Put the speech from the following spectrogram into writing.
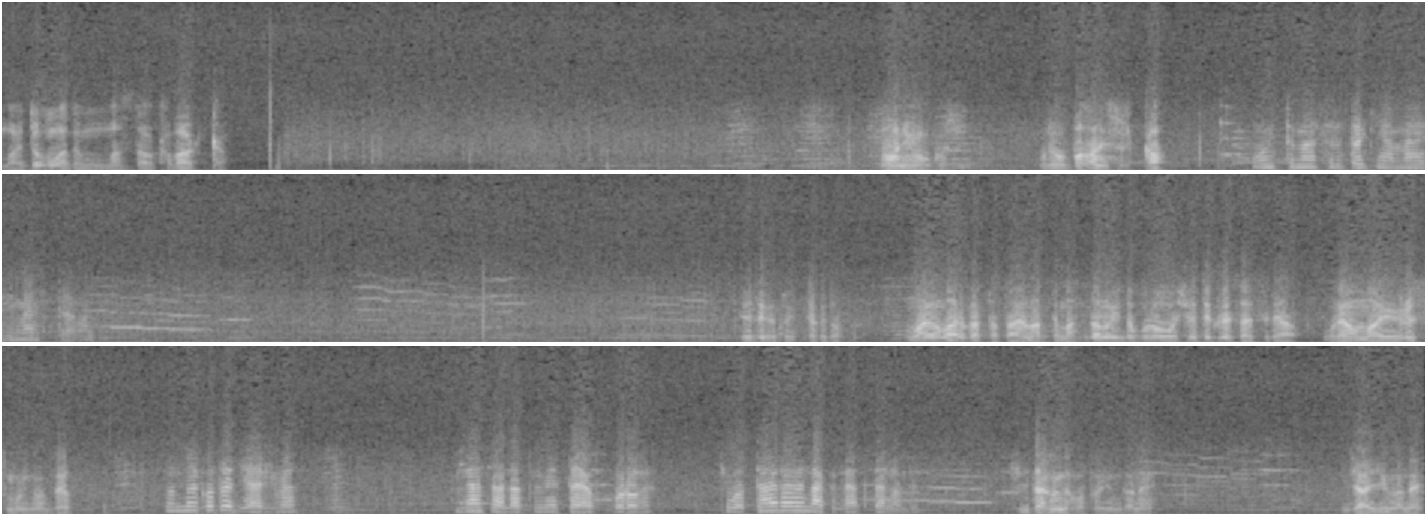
お前どこまでも松田をかばう気か。何がおかしい。俺をバカにする気か。おいとまする時が参りましたわ出てけと言ったけどお前が悪かったと謝って松田の居所を教えてくれさえすりゃ俺はお前を許すつもりなんだよ。そんなことじゃありません皆さんの冷たいお心が今日耐えられなくなったのです。聞いたふうなこと言うんだね。じゃあ言うがね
